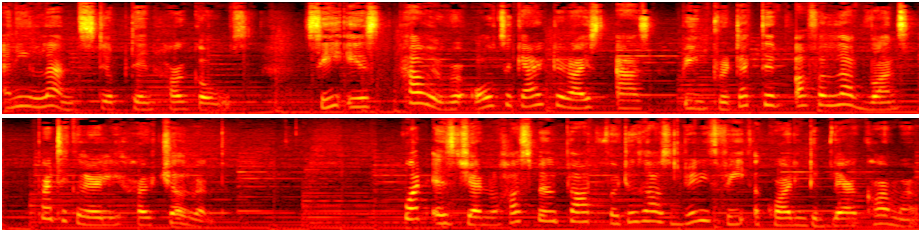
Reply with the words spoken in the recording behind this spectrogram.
any lengths to obtain her goals. She is, however, also characterized as being protective of her loved ones, particularly her children. What is General Hospital plot for 2023 according to Blair Cramer?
